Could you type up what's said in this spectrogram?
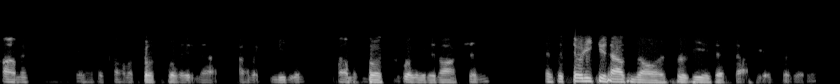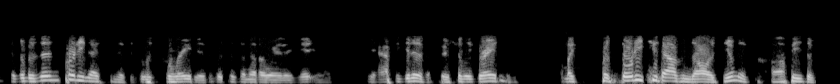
comic, it was a comic book related, not comic comedian, comic book related auction. And it's thirty two thousand dollars for a VHS copy of Terminator because it was in pretty nice condition. It was graded, which is another way they get you. Like you have to get it officially graded. I'm like for thirty two thousand dollars, do you know how many copies of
